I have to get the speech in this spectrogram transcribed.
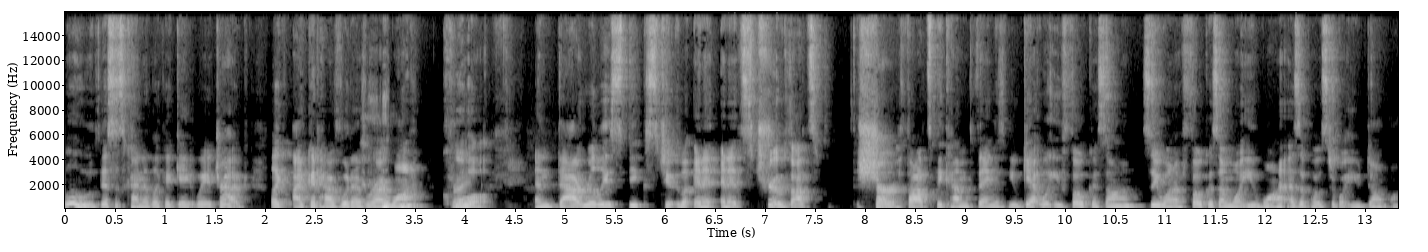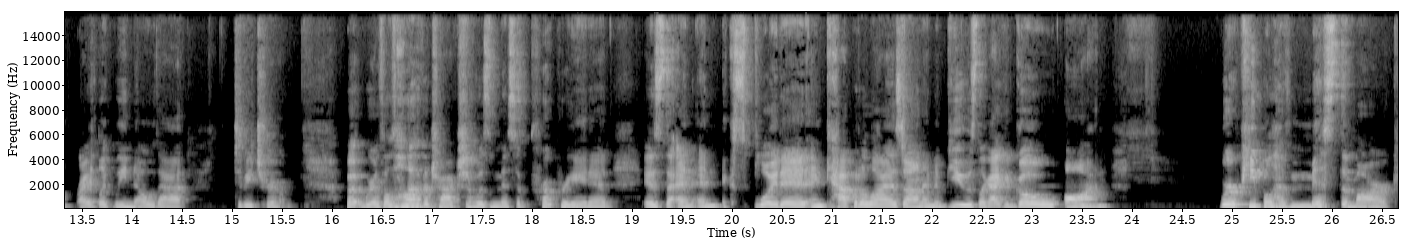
ooh, this is kind of like a gateway drug. Like I could have whatever I want. cool. And that really speaks to and it, and it's true. Thoughts sure thoughts become things you get what you focus on so you want to focus on what you want as opposed to what you don't want right like we know that to be true but where the law of attraction was misappropriated is that and, and exploited and capitalized on and abused like i could go on where people have missed the mark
